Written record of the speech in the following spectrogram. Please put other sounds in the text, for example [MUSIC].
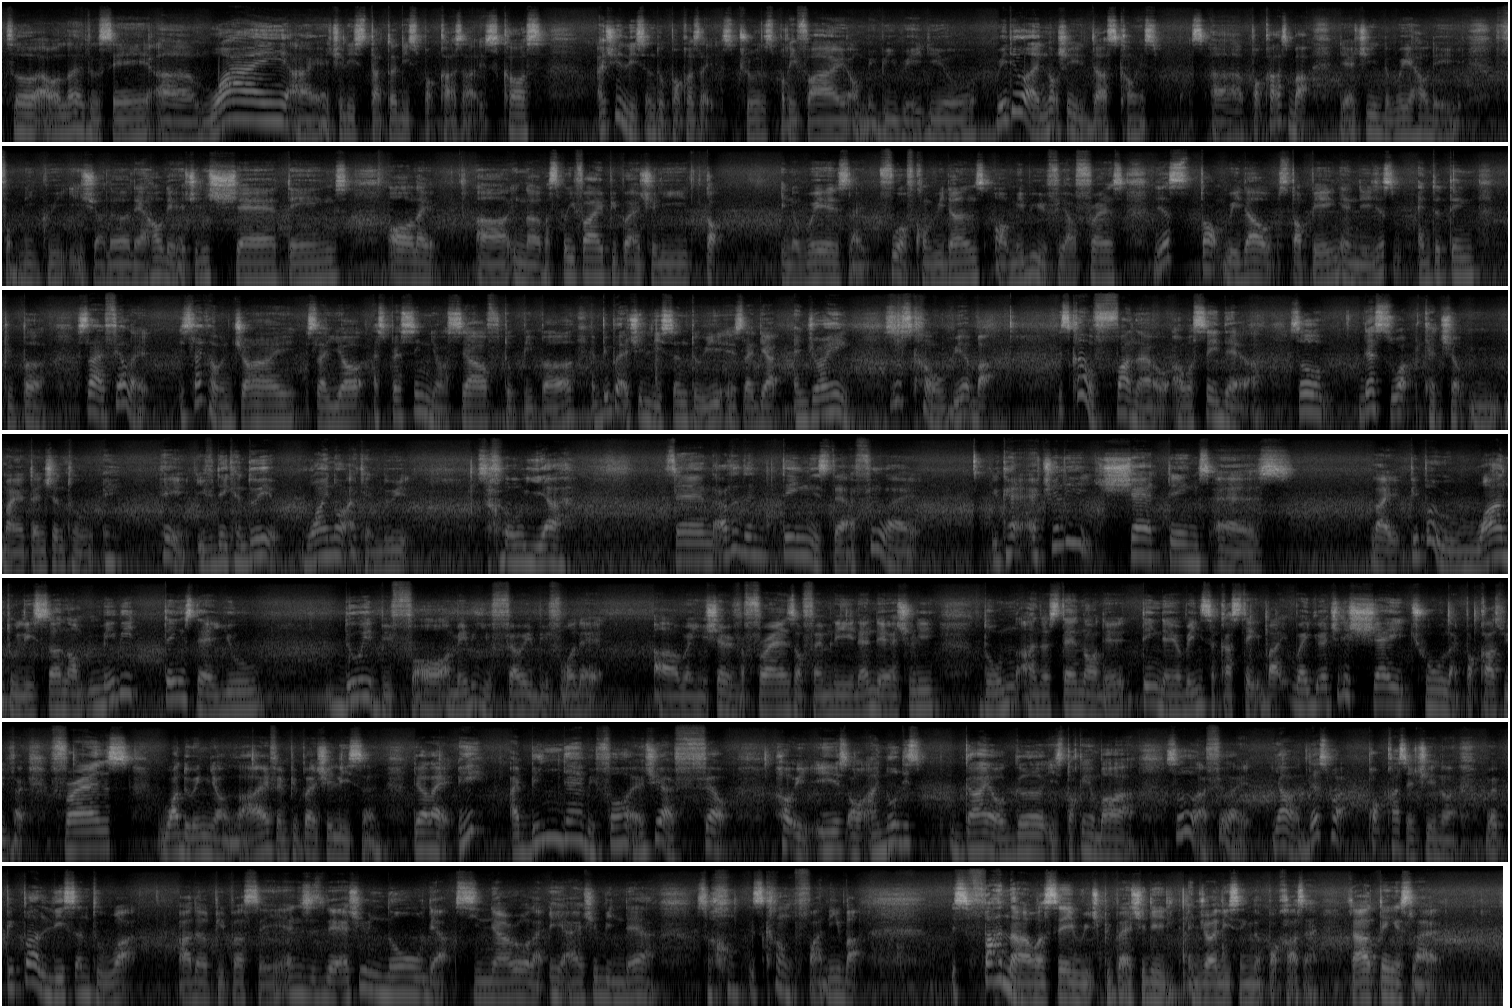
So I would like to say um why I actually started this podcast ah is cause I actually listen to podcast like through spotify or maybe radio. Radio I'm not sure it does count as uh podcast but they actually the way how they formally greet each other then how they actually share things or like uh in the spotify people actually talk in a way is like full of confidence or maybe with your friends they just talk without stopping and they just entertain people. So I feel like it's like I enjoy it's like you're expressing yourself to people and people actually listen to it it's like they're enjoying. So it's kind of weird but it's kind of fun I I will say that lah so that's what catch up my attention to eh !hey! if they can do it why not I can do it [LAUGHS] so ya then other than thing is that I feel like you can actually share things as like people want to listen or maybe things that you do it before or maybe you felt it before that uh when you share with your friends or family then they actually don't understand or they think that you're being sarcastic. But when you actually share it through like podcast with like friends while doing your life and people actually listen they're like eh I've been there before. Actually I felt how it is or I know this guy or girl is talking about so I feel like yeah that's what podcast actually you know when people listen to what other people say. And they actually know their scenario like eh I actually been there. [LAUGHS] So it's kind of funny but it's fun ah I will say which people actually enjoy listening the podcast ah the other thing is like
